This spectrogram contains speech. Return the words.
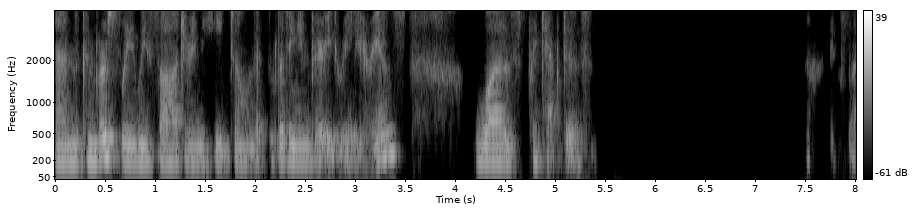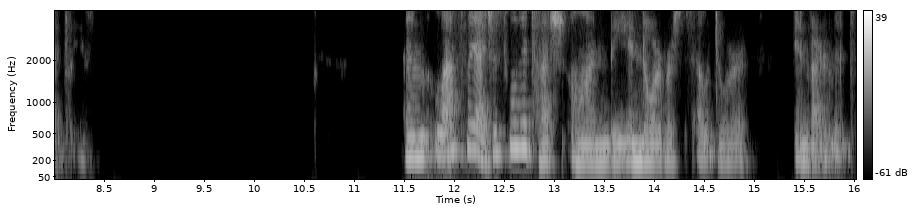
And conversely, we saw during the heat dome that living in very green areas was protective. Next slide, please. And lastly, I just want to touch on the indoor versus outdoor environment.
